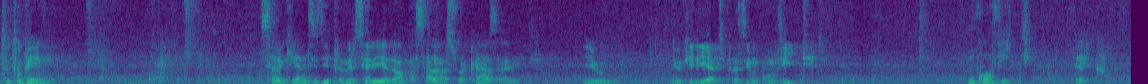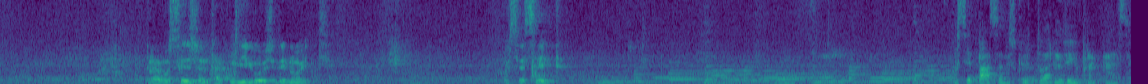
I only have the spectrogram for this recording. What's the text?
Tudo bem? Sabe que antes de ir para a mercearia dar uma passada na sua casa, eu, eu queria te fazer um convite. Um convite? Ecco. Para você jantar comigo hoje de noite. Você aceita? Você passa no escritório ou eu venho para casa?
